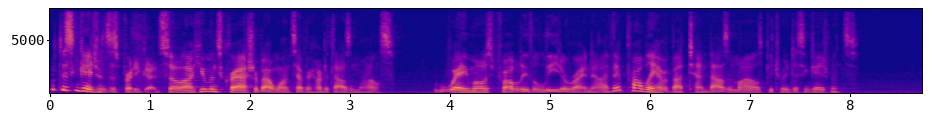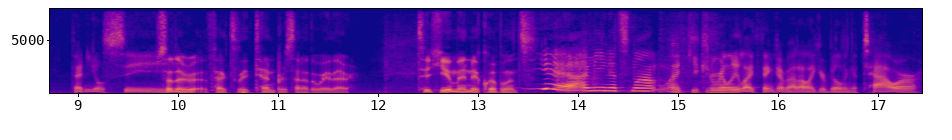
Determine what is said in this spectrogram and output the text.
Well, disengagements is pretty good. So uh, humans crash about once every 100,000 miles. Waymo is probably the leader right now. They probably have about 10,000 miles between disengagements. Then you'll see. So they're effectively 10% of the way there to human equivalents. Yeah, I mean, it's not like you can really like think about it like you're building a tower.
